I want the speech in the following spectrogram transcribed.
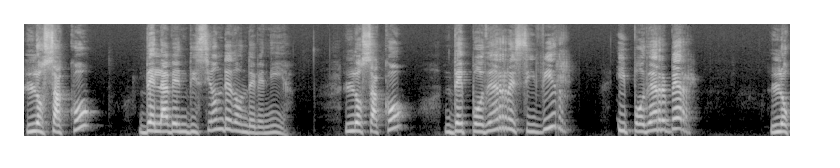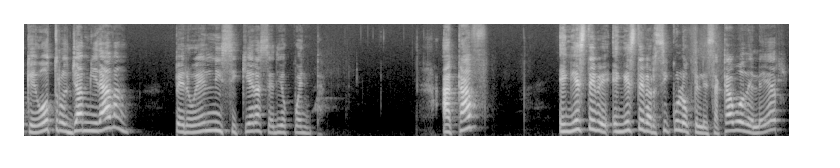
Lo sacó de la bendición de donde venía lo sacó de poder recibir y poder ver lo que otros ya miraban, pero él ni siquiera se dio cuenta. Acá, en este, en este versículo que les acabo de leer,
